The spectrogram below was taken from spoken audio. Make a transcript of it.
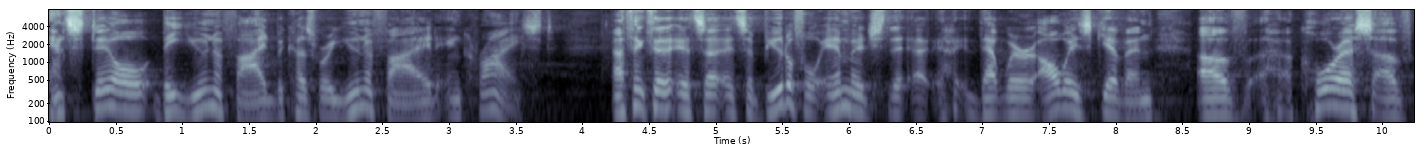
and still be unified because we're unified in Christ. I think that it's a, it's a beautiful image that, uh, that we're always given of a chorus of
